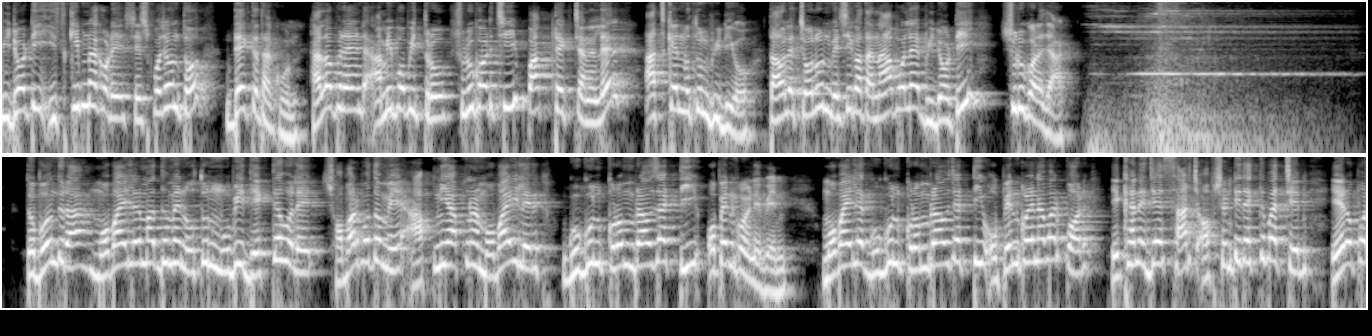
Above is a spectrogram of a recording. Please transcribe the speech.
ভিডিওটি স্কিপ না করে শেষ পর্যন্ত দেখতে থাকুন। হ্যালো ফ্রেন্ড, আমি পবিত্র। শুরু করছি পাপ টেক চ্যানেলের আজকের নতুন ভিডিও। তাহলে চলুন বেশি কথা না বলে ভিডিওটি শুরু করা যাক। তো বন্ধুরা, মোবাইলের মাধ্যমে নতুন মুভি দেখতে হলে সবার প্রথমে আপনি আপনার মোবাইলের গুগল ক্রোম ব্রাউজারটি ওপেন করে নেবেন। মোবাইলে গুগল ক্রোম ব্রাউজারটি ওপেন করে নেবার পর এখানে যে সার্চ অপশনটি দেখতে পাচ্ছেন, এর ওপর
